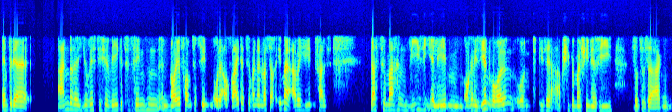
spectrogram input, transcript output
entweder andere juristische Wege zu finden, neue Formen zu finden oder auch weiterzuwandern, was auch immer, aber jedenfalls das zu machen, wie sie ihr Leben organisieren wollen und diese Abschiebemaschinerie sozusagen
